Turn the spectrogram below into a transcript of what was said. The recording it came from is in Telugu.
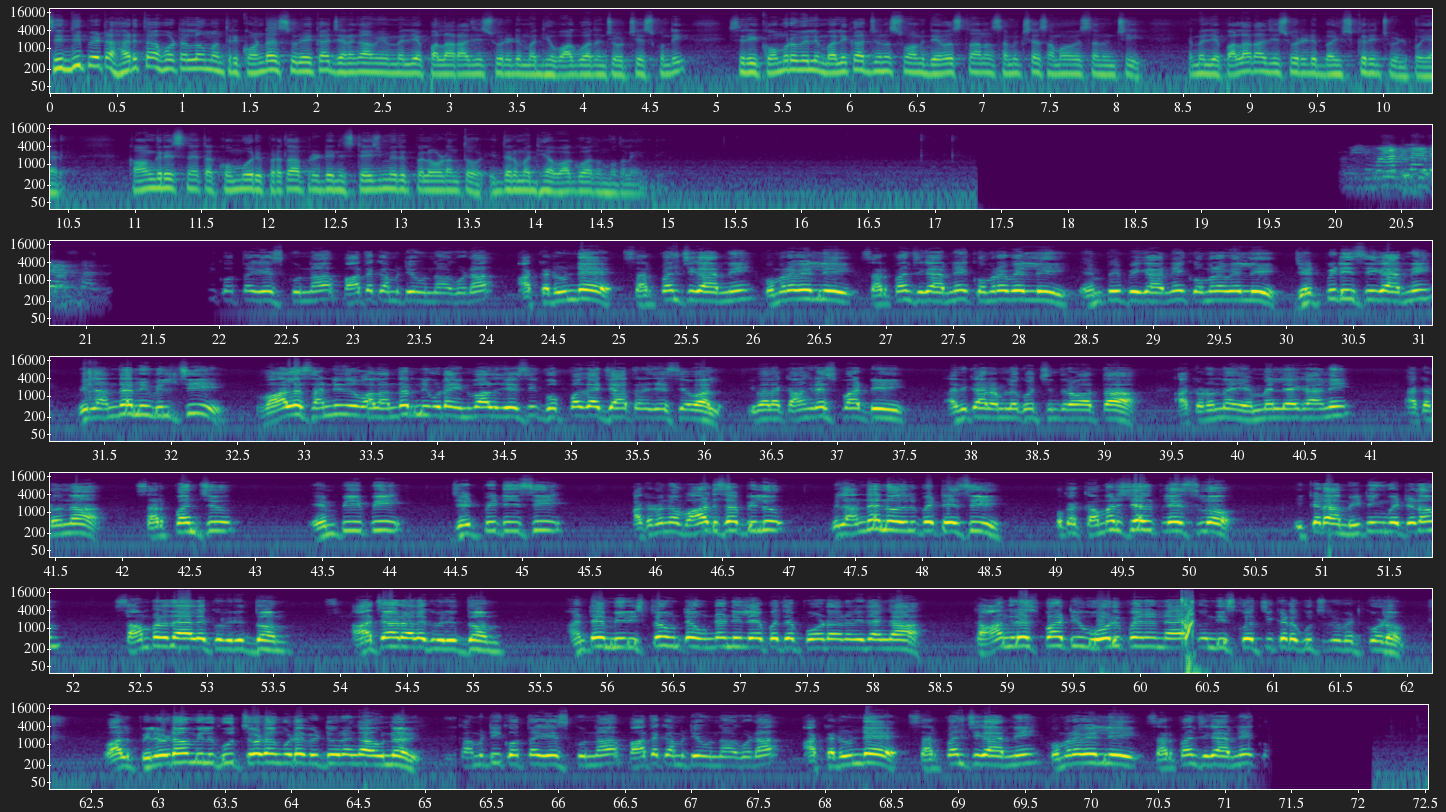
సిద్దిపేట హరిత హోటల్లో మంత్రి కొండా సురేఖ జనగామ ఎమ్మెల్యే పల్లా రాజేశ్వరరెడ్డి మధ్య వాగ్వాదం చోటు చేసుకుంది. శ్రీ కొమరవెల్లి మల్లికార్జున స్వామి దేవస్థానం సమీక్షా సమావేశం నుంచి ఎమ్మెల్యే పల్లా రాజేశ్వరరెడ్డి బహిష్కరించి వెళ్ళిపోయారు. కాంగ్రెస్ నేత కొమ్మూరి ప్రతాప్ రెడ్డిని స్టేజ్ మీదకు పిలవడంతో ఇద్దరి మధ్య వాగ్వాదం మొదలైంది. కొత్త చేసుకున్న పాత కమిటీ ఉన్నా కూడా అక్కడుండే సర్పంచ్ గారిని కుమరవెల్లి సర్పంచ్ గారిని కుమరవెల్లి ఎంపీపీ గారిని కుమరవెల్లి జెడ్పీడీసీ గారిని వీళ్ళందరినీ పిలిచి వాళ్ళ సన్నిధి వాళ్ళందరినీ కూడా ఇన్వాల్వ్ చేసి గొప్పగా జాతర చేసేవాళ్ళు. ఇవాళ కాంగ్రెస్ పార్టీ అధికారంలోకి వచ్చిన తర్వాత అక్కడున్న ఎమ్మెల్యే గాని అక్కడున్న సర్పంచ్ ఎంపీపీ జెడ్పీటీసీ అక్కడున్న వార్డు సభ్యులు వీళ్ళందరినీ వదిలిపెట్టేసి ఒక కమర్షియల్ ప్లేస్లో ఇక్కడ మీటింగ్ పెట్టడం సాంప్రదాయాలకు విరుద్ధం ఆచారాలకు విరుద్ధం. అంటే మీరు ఇష్టం ఉంటే ఉండండి లేకపోతే పోవడం అనే విధంగా కాంగ్రెస్ పార్టీ ఓడిపోయిన నాయకుని తీసుకొచ్చి ఇక్కడ కూర్చుని పెట్టుకోవడం. వాళ్ళు పిలవడం వీళ్ళు కూర్చోవడం కూడా విడ్డూరంగా ఉన్నది. కమిటీ కొత్త చేసుకున్న పాత కమిటీ ఉన్నా కూడా అక్కడుండే సర్పంచ్ గారిని కుమరవెల్లి సర్పంచ్ గారిని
